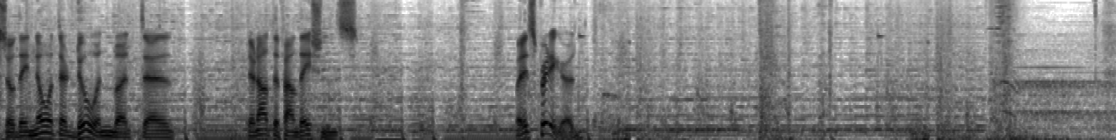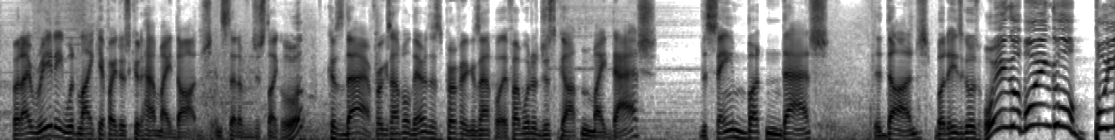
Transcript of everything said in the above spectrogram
So they know what they're doing, but uh, they're not the foundations. But it's pretty good. But I really would like if I just could have my dodge instead of just like, whoop. Because there, for example, there, this is a perfect example. If I would have just gotten my dash, the same button dash, the dodge, but he goes, boingo, boingo, boing.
